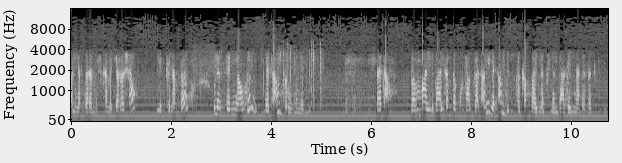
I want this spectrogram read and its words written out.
አልነበረም እስከ መጨረሻው ልክ ነበር። ሁለተኛው ግን በጣም ጥሩ ሆነልኝ። በጣም ባልጠበቅኩት አጋጣሚ በጣም ብዙ ተቀባይነትን እንዳገኝ አደረግልኝ።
